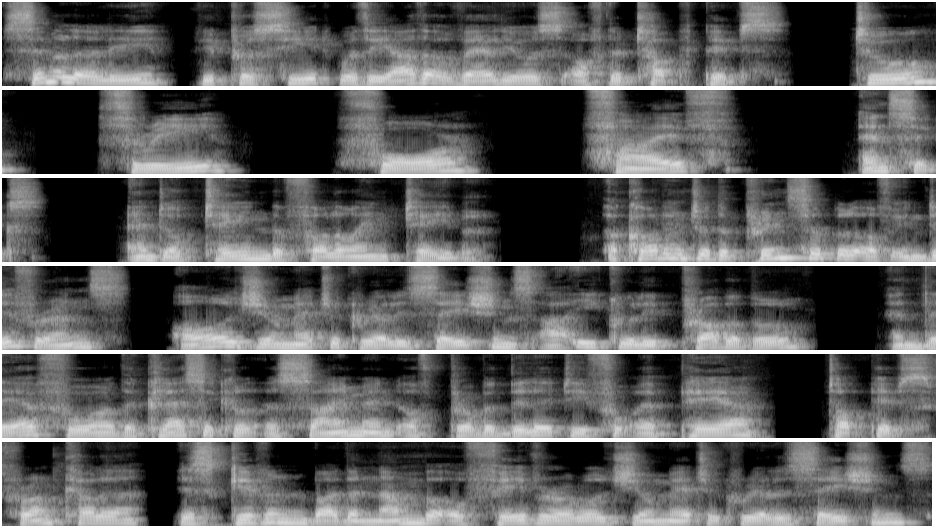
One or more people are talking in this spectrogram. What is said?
Similarly, we proceed with the other values of the top pips 2, 3, 4, 5, and 6, and obtain the following table. According to the principle of indifference, all geometric realizations are equally probable and therefore the classical assignment of probability for a pair top pips front color is given by the number of favorable geometric realizations,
